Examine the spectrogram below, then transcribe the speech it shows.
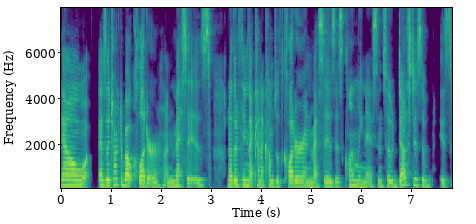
now, as I talked about clutter and messes, another thing that kind of comes with clutter and messes is cleanliness. And so dust is a is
